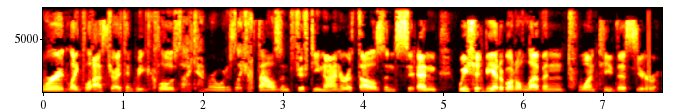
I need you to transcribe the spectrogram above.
We're like last year. I think we closed. I can't remember what it was like a thousand fifty nine or a thousand, and we should be at about eleven twenty this year.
